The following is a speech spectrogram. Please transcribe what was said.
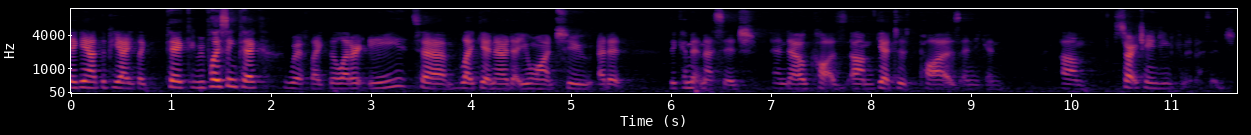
taking out the PI, like pick, replacing pick with like the letter E to let Git know that you want to edit the commit message, and that'll cause um, Git to pause, and you can um, start changing the commit message.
